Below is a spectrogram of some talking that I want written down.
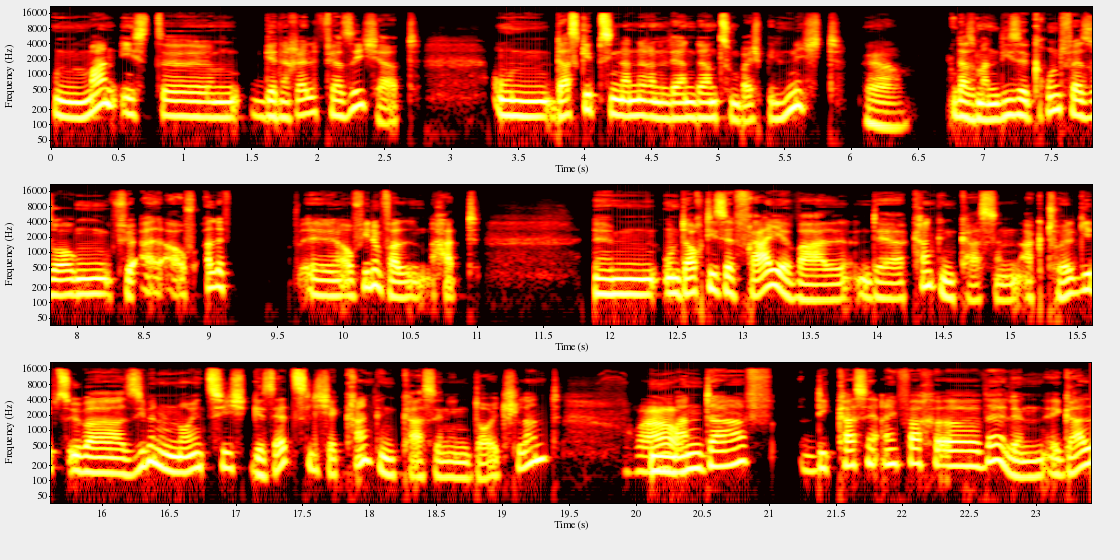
Und man ist äh, generell versichert. Und das gibt es in anderen Ländern zum Beispiel nicht. Ja. Dass man diese Grundversorgung für all, auf alle äh, auf jeden Fall hat. Ähm, und auch diese freie Wahl der Krankenkassen. Aktuell gibt es über 97 gesetzliche Krankenkassen in Deutschland. Wow. Und man darf die Kasse einfach äh, wählen, egal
